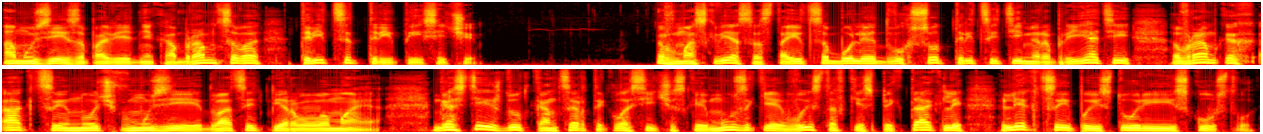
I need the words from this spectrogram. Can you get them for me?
а музей-заповедник Абрамцева 33 тысячи. В Москве состоится более 230 мероприятий в рамках акции «Ночь в музее» 21 мая. Гостей ждут концерты классической музыки, выставки, спектакли, лекции по истории и искусству.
